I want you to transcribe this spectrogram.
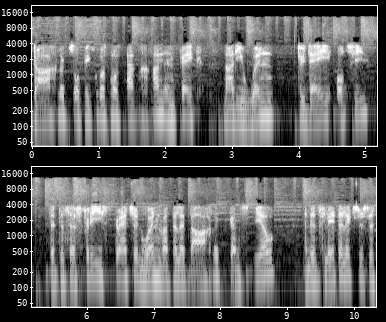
daagliks op die Cosmos app gaan en kyk na die win today opsie. Dit is 'n free scratch and win wat hulle daagliks kan speel. En dit is letterlik soos 'n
